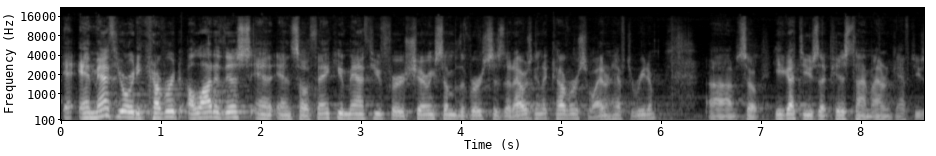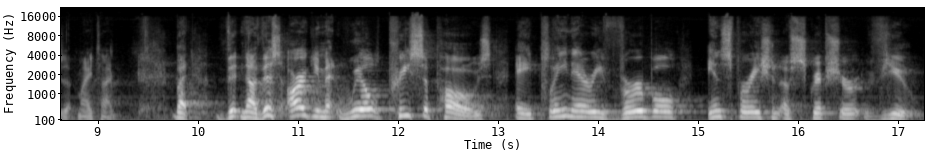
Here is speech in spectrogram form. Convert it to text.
and Matthew already covered a lot of this, and, and, so thank you, Matthew, for sharing some of the verses that I was going to cover, so I don't have to read them. Um, so he got to use up his time. I don't have to use up my time. But th- now, this argument will presuppose a plenary verbal inspiration of Scripture view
